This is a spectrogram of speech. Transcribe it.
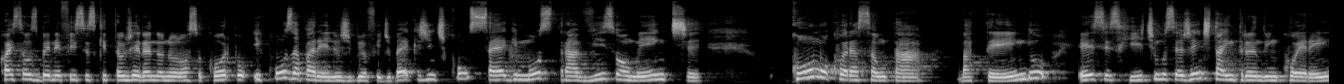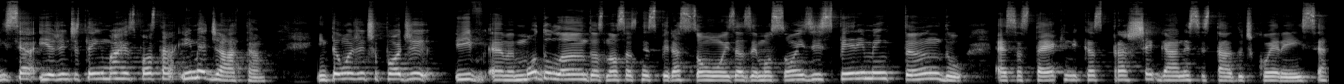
quais são os benefícios que estão gerando no nosso corpo. E com os aparelhos de biofeedback, a gente consegue mostrar visualmente como o coração está batendo esses ritmos, se a gente está entrando em coerência e a gente tem uma resposta imediata. Então, a gente pode ir é, modulando as nossas respirações, as emoções e experimentando essas técnicas para chegar nesse estado de coerência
